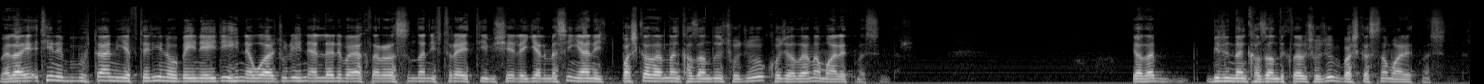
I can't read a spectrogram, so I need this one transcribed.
Ve la ye'tine bi buhtan yefterine beyne eydihinne ve arculihinne elleri ve ayakları arasından iftira ettiği bir şeyle gelmesin. Yani başkalarından kazandığı çocuğu kocalarına mal etmesinler. Ya da birinden kazandıkları çocuğu bir başkasına mal etmesinler.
